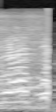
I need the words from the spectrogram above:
You have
